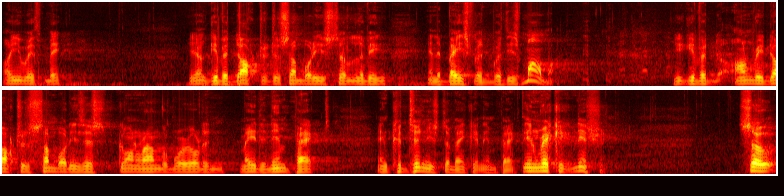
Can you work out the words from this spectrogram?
Are you with me? You don't give a doctorate to somebody who's still living in the basement with his mama. You give an honorary doctorate to somebody who's just gone around the world and made an impact and continues to make an impact in recognition. So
